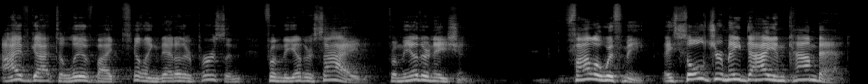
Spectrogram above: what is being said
I've got to live by killing that other person from the other side, from the other nation. Follow with me. A soldier may die in combat,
